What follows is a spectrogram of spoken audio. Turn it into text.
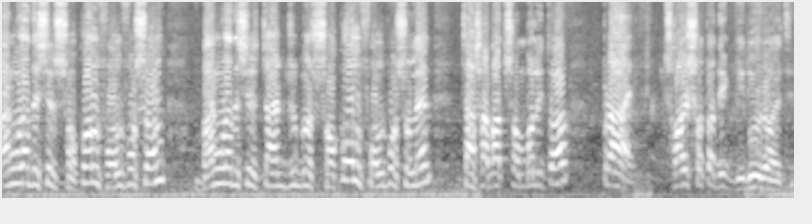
বাংলাদেশের সকল ফল ফসল, বাংলাদেশের চারযোগ্য সকল ফল ফসলের চাষাবাদ সম্বলিত প্রায় ছয় শতাধিক ভিডিও রয়েছে।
